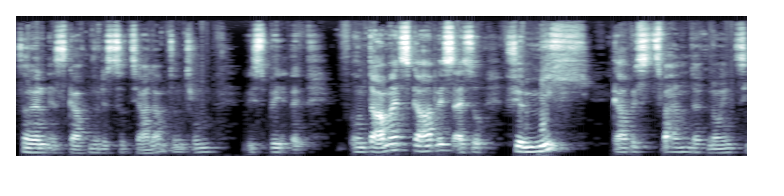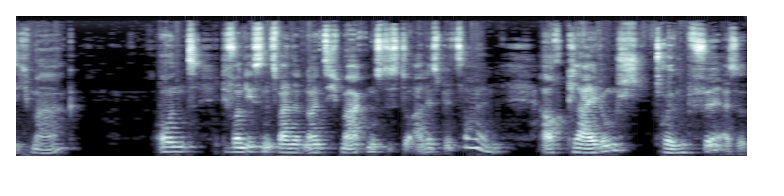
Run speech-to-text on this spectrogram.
sondern es gab nur das Sozialamt und drum ist, äh, und damals gab es, also für mich gab es 290 Mark und von diesen 290 Mark musstest du alles bezahlen. Auch Kleidung, Strümpfe, also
